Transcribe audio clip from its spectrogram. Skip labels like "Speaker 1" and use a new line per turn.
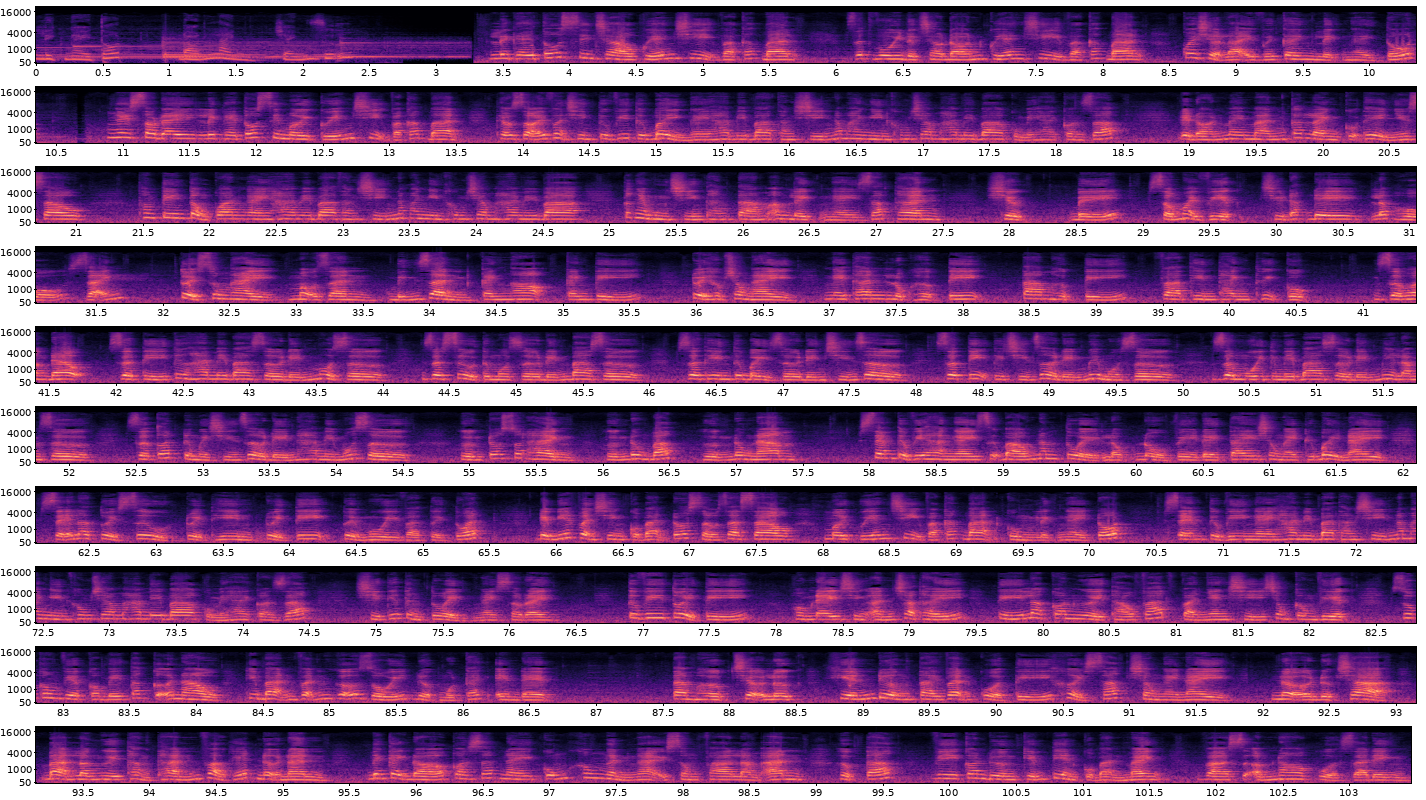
Lịch ngày tốt, đón lành, tránh giữ.
Lịch ngày tốt xin chào quý anh chị và các bạn. Rất vui được chào đón quý anh chị và các bạn quay trở lại với kênh Lịch ngày tốt. Ngay sau đây, Lịch ngày tốt xin mời quý anh chị và các bạn theo dõi vận trình tử vi thứ 7 ngày 23 tháng 9 năm 2023 của 12 con giáp để đón may mắn cát lành cụ thể như sau. Thông tin tổng quan ngày 23 tháng 9 năm 2023, tức ngày 9 tháng 8 âm lịch ngày Giáp Thân, trực, bế, sống mọi việc, chứ đắp đê, lấp hố, rãnh. Tuổi xung ngày, mậu dần, bính dần, canh ngọ, canh tí. Tuổi hợp trong ngày, ngày thân lục hợp tỵ, tam hợp tí và thìn thanh thủy cục. Giờ hoàng đạo, giờ tí từ 23 giờ đến 1 giờ, giờ sửu từ 1 giờ đến 3 giờ, giờ thìn từ 7 giờ đến 9 giờ, giờ tỵ từ 9 giờ đến 11 giờ, giờ mùi từ 13 giờ đến 15 giờ, giờ tuất từ 19 giờ đến 21 giờ. Hướng tốt xuất hành, hướng đông bắc, hướng đông nam. Xem tử vi hàng ngày dự báo năm tuổi lộc đổ về đầy tay trong ngày thứ bảy này sẽ là tuổi Sửu, tuổi Thìn, tuổi Tỵ, tuổi Mùi và tuổi Tuất. Để biết vận trình của bạn tốt xấu ra sao, mời quý anh chị và các bạn cùng lịch ngày tốt xem tử vi ngày 23 tháng 9 năm 2023 của 12 con giáp, chi tiết từng tuổi ngay sau đây. Tử vi tuổi Tý Hôm nay chính ấn cho thấy Tý là con người tháo phát và nhanh trí trong công việc. Dù công việc có bế tắc cỡ nào thì bạn vẫn gỡ rối được một cách êm đẹp. Tam hợp trợ lực khiến đường tài vận của Tý khởi sắc trong ngày này. Nợ được trả, bạn là người thẳng thắn và ghét nợ nần. Bên cạnh đó, con giáp này cũng không ngần ngại song pha làm ăn, hợp tác vì con đường kiếm tiền của bản mệnh và sự ấm no của gia đình.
